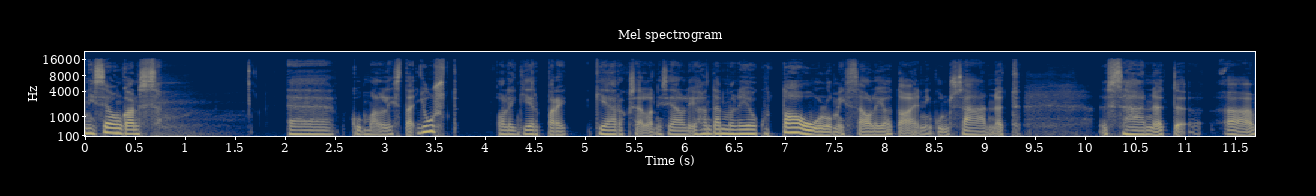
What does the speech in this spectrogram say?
niin se on myös kummallista. Just olin kirppari kierroksella, niin siellä oli ihan tämmöinen joku taulu, missä oli jotain niin kuin säännöt, säännöt ää,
